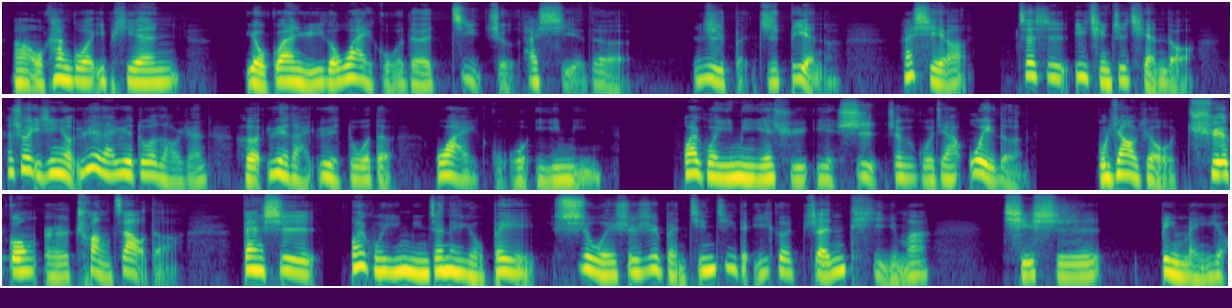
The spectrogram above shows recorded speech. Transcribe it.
啊？我看过一篇。有关于一个外国的记者，他写的日本之变呢，他写哦，这是疫情之前的哦。他说已经有越来越多的老人和越来越多的外国移民，外国移民也许也是这个国家为了不要有缺工而创造的。但是外国移民真的有被视为是日本经济的一个整体吗？其实并没有。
